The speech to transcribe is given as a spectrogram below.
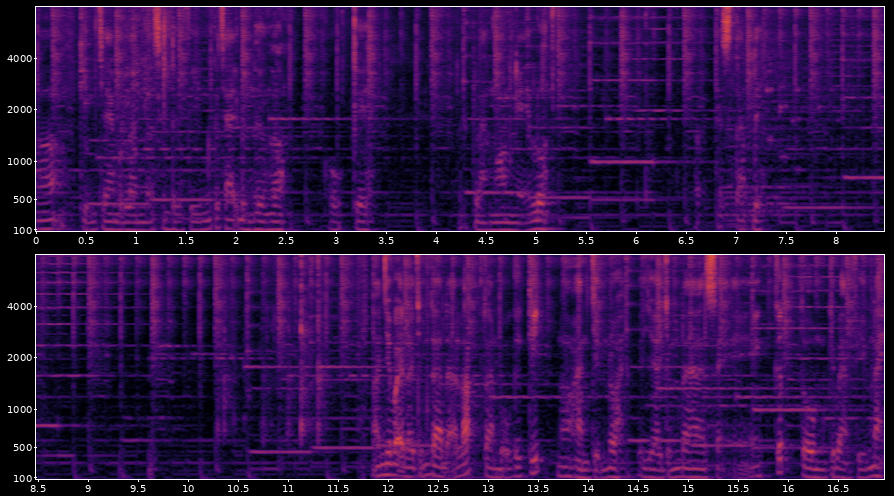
đó, kiểm tra một lần nữa xem từ phím có chạy bình thường không. Ok rất là ngon nghẻ luôn. Rồi, start đi. Đó, như vậy là chúng ta đã lắp toàn bộ cái kit nó hoàn chỉnh rồi. Bây giờ chúng ta sẽ kết tôm cái bàn phím này.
